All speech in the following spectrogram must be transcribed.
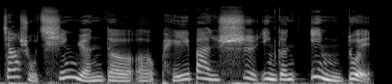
家属亲人的呃陪伴、适应跟应对，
